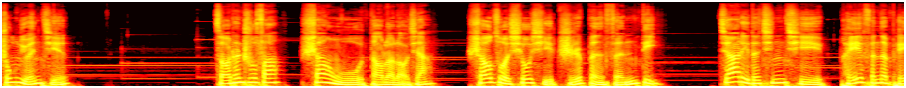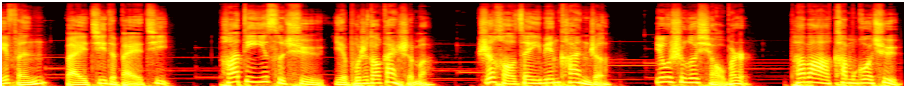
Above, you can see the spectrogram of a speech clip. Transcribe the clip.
中元节。早晨出发，上午到了老家，稍作休息，直奔坟地。家里的亲戚陪坟的陪坟。百祭的百祭，他第一次去也不知道干什么，只好在一边看着。又是个小辈儿，他爸看不过去，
